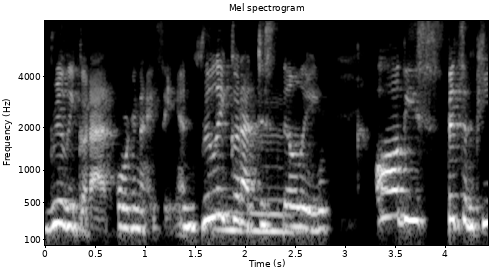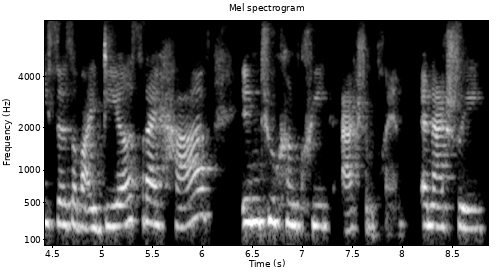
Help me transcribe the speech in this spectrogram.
really good at organizing and really good mm-hmm. at distilling all these bits and pieces of ideas that i have into concrete action plan and actually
